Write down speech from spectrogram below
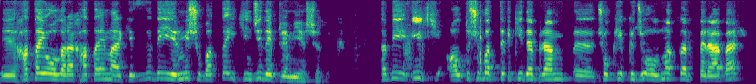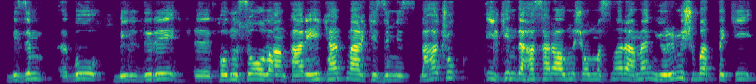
E, Hatay olarak Hatay merkezinde de 20 Şubat'ta ikinci depremi yaşadık. Tabii ilk 6 Şubat'taki deprem e, çok yıkıcı olmakla beraber bizim e, bu bildiri e, konusu olan tarihi kent merkezimiz daha çok ilkinde hasar almış olmasına rağmen 20 Şubat'taki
